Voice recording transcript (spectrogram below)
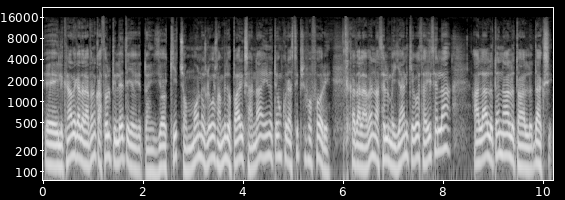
ε, ειλικρινά δεν καταλαβαίνω καθόλου τι λέτε για τον Γιώκητς. Ο μόνος λόγος να μην το πάρει ξανά είναι ότι έχουν κουραστεί οι ψηφοφόροι. Καταλαβαίνω να θέλουμε Γιάννη και εγώ θα ήθελα, αλλά άλλο το ένα, άλλο το άλλο. Εντάξει,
